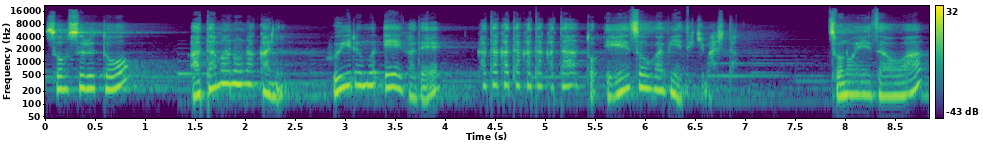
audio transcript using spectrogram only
そうすると頭の中にフィルム映画でカタカタカタカタと映像が見えてきましたその映像は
